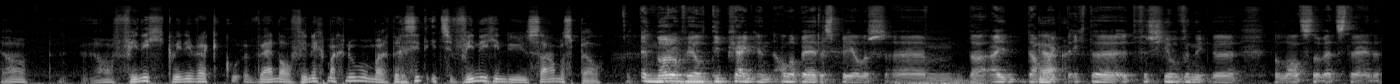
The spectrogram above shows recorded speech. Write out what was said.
ja, ja, vinnig. Ik weet niet of ik Wijndal vinnig mag noemen, maar er zit iets vinnig in hun samenspel. Enorm veel diepgang in allebei de spelers. Ehm, dat dat Ja. maakt echt eh, het verschil, vind ik, de, de laatste wedstrijden.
